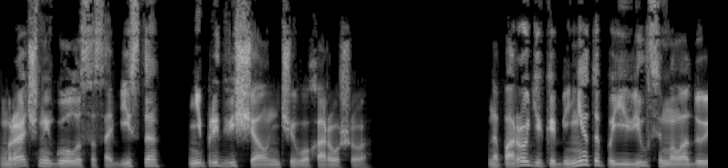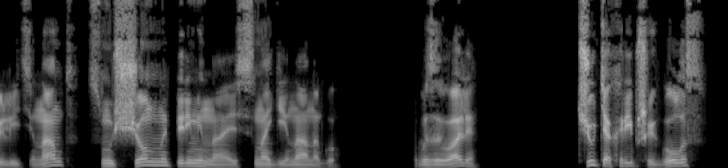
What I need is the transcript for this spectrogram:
Мрачный голос особиста не предвещал ничего хорошего. На пороге кабинета появился молодой лейтенант, смущенно переминаясь с ноги на ногу. «Вызывали?» Чуть охрипший голос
